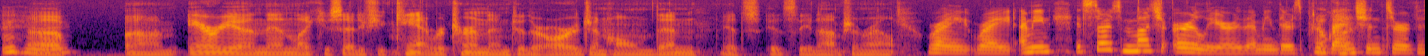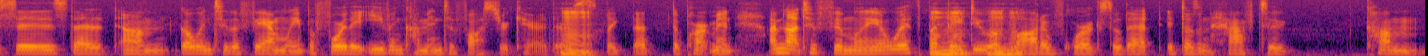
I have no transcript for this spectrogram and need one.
Mm-hmm. uh, um, area, and then, like you said, if you can't return them to their origin home, then it's it's the adoption route. Right, right. I mean, it starts much earlier. I mean, there's prevention services that um, go into the family before they even come into foster care. There's Hmm. like that department I'm not too familiar with, but they Mhm, do a mhm. lot of work so that it doesn't have to come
